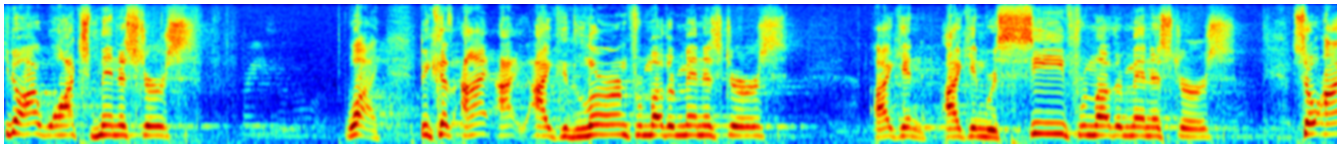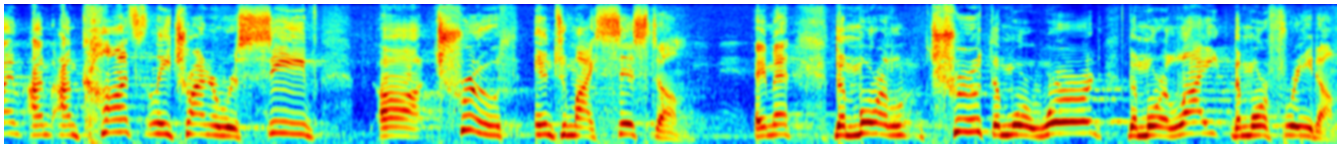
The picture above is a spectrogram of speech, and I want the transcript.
You know, I watch ministers. Why? Because I, I, I could learn from other ministers. I can, I can receive from other ministers. So I'm, I'm, I'm constantly trying to receive uh, truth into my system. Amen. The more truth, the more word, the more light, the more freedom.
